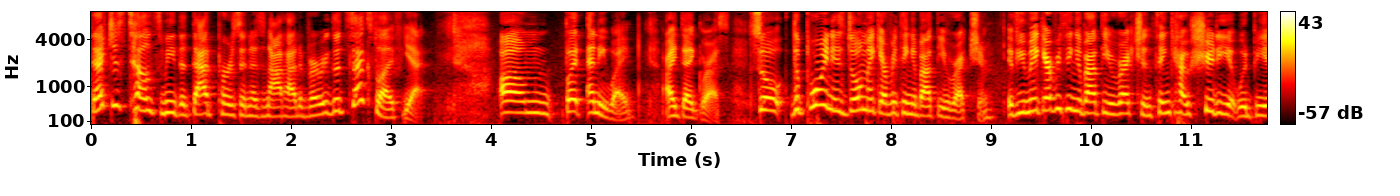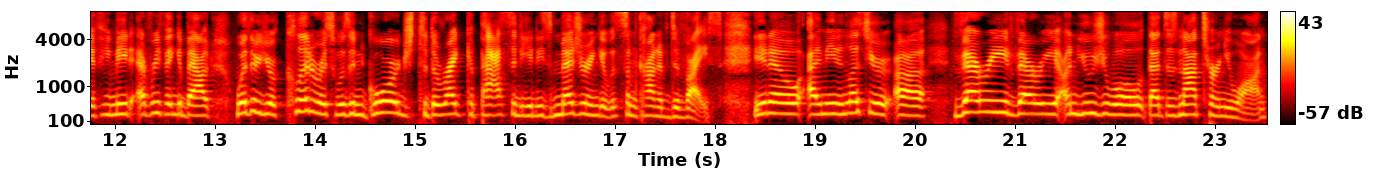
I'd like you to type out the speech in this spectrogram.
that just tells me that that person has not had a very good sex life yet. Um, but anyway, I digress. So the point is, don't make everything about the erection. If you make everything about the erection, think how shitty it would be if he made everything about whether your clitoris was engorged to the right capacity and he's measuring it with some kind of device. You know, I mean, unless you're uh, very, very unusual, that does not turn you on.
